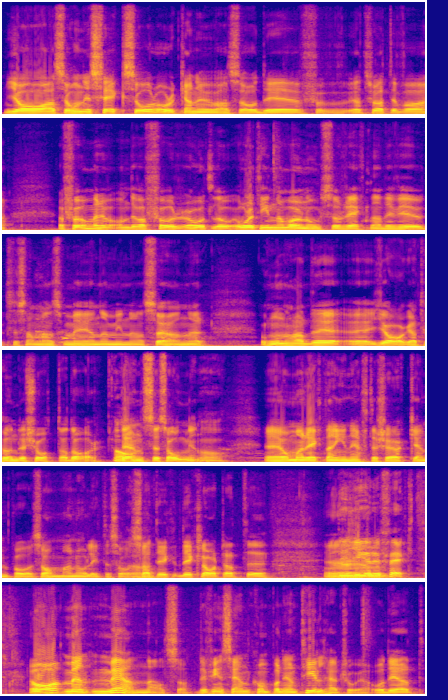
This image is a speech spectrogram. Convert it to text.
Ja, alltså hon är sex år och orkar nu alltså. Det, jag tror att det var... Jag för mig om det var förra året, året innan var det nog, så räknade vi ut tillsammans med en av mina söner. Hon hade eh, jagat 128 dagar ja. den säsongen. Ja. Eh, om man räknar in eftersöken på sommaren och lite så. Ja. Så att det, det, är klart att... Eh, det ger effekt. Ja, men, men alltså. Det finns en komponent till här tror jag. Och det är att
